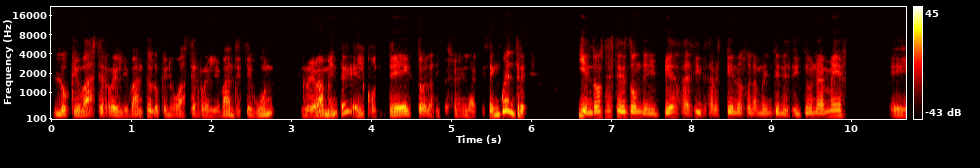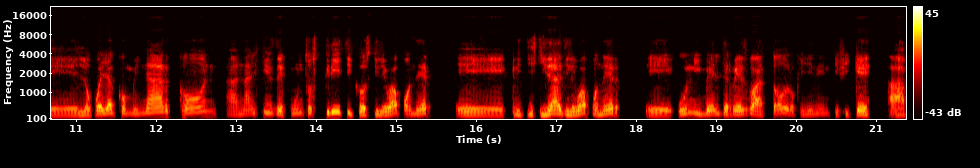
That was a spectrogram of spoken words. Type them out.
lo que va a ser relevante o lo que no va a ser relevante, según nuevamente el contexto, la situación en la que se encuentre. Y entonces es donde empiezas a decir, ¿sabes qué? No solamente necesito una MEF, eh, lo voy a combinar con análisis de puntos críticos y le voy a poner criticidad y le voy a poner eh, un nivel de riesgo a todo lo que yo identifiqué, a,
